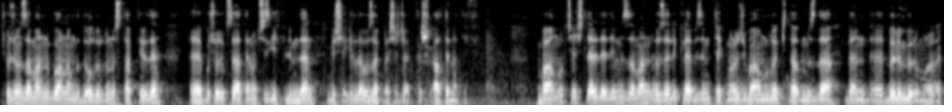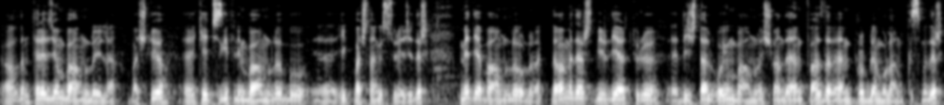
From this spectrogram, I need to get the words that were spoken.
Çocuğun zamanını bu anlamda doldurduğunuz takdirde e, bu çocuk zaten o çizgi filmden bir şekilde uzaklaşacaktır. Alternatif. Bağımlılık çeşitleri dediğimiz zaman özellikle bizim teknoloji bağımlılığı kitabımızda ben e, bölüm bölüm olarak aldım. Televizyon bağımlılığıyla başlıyor E, ki çizgi film bağımlılığı bu e, ilk başlangıç sürecidir. Medya bağımlılığı olarak devam eder. Bir diğer türü dijital oyun bağımlılığı şu anda en fazla ve en problem olan kısmıdır.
